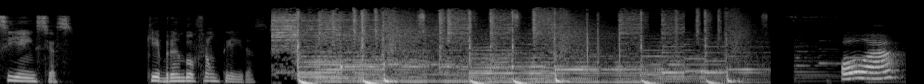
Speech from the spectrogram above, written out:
Ciências. Quebrando fronteiras. Olá,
